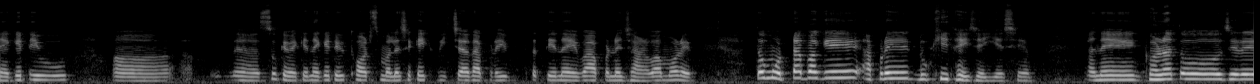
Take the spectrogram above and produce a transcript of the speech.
નેગેટિવ શું કહેવાય કે નેગેટિવ થોટ્સ મળે છે, કંઈક વિચાર આપણી પ્રત્યેના એવા આપણને જાણવા મળે, તો મોટા ભાગે આપણે દુઃખી થઈ જઈએ છીએ. અને ઘણા તો જ્યારે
